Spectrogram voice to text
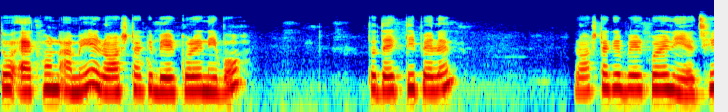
তো এখন আমি রসটাকে বের করে নিব। তো দেখতেই পেলেন, রসটাকে বের করে নিয়েছি।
